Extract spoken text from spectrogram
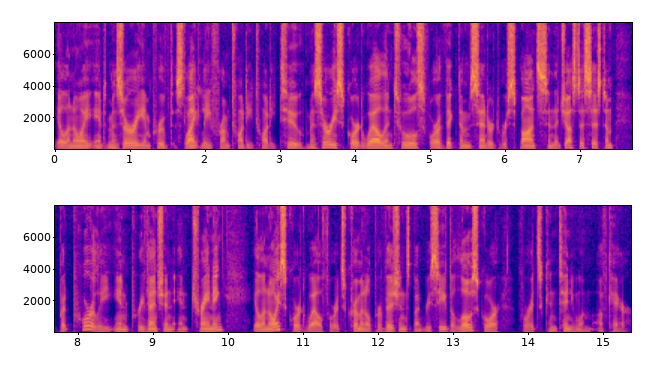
Illinois and Missouri improved slightly from 2022. Missouri scored well in tools for a victim centered response in the justice system, but poorly in prevention and training. Illinois scored well for its criminal provisions, but received a low score for its continuum of care.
